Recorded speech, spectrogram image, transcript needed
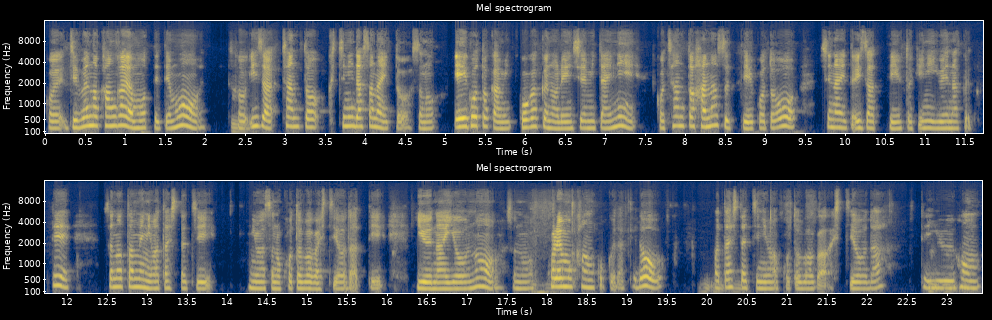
こう自分の考えを持ってても、そううんいざちゃんと口に出さないとその英語とかみ語学の練習みたいにこうちゃんと話すっていうことをしないといざっていう時に言えなくってそのために私たちにはその言葉が必要だっていう内容のそのこれも韓国だけど私たちには言葉が必要だっていう本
